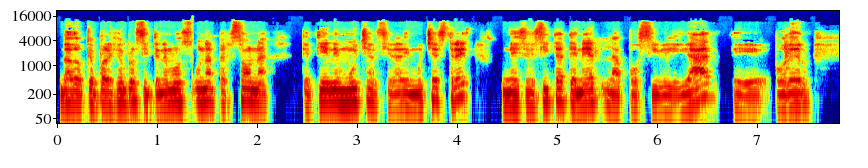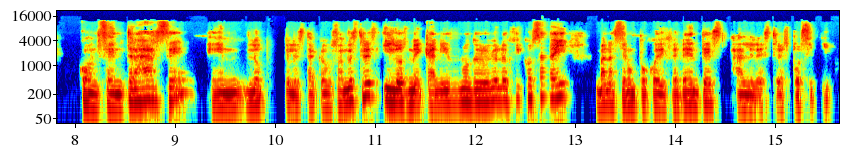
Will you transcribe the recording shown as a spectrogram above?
dado que, por ejemplo, si tenemos una persona que tiene mucha ansiedad y mucho estrés, necesita tener la posibilidad de poder concentrarse en lo que le está causando estrés y los mecanismos neurobiológicos ahí van a ser un poco diferentes al del estrés positivo.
